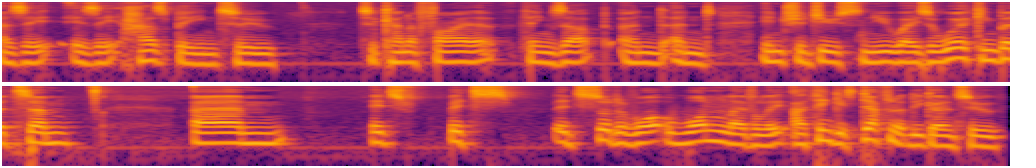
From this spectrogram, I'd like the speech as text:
as it as it has been to to kind of fire things up and and introduce new ways of working. But um, um, it's it's it's sort of what one level. I think it's definitely going to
